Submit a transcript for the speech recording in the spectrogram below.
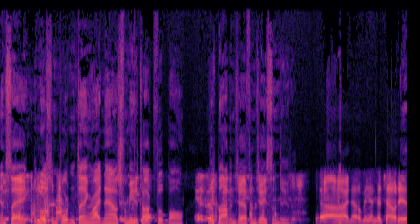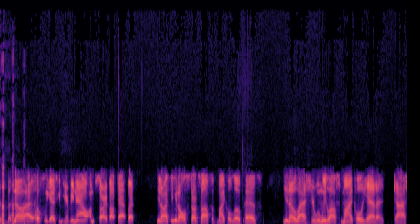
and say the most important thing right now is for me to talk football with Bob and Jeff and Jason Duda. Uh, I know, man. That's how it is. But no, I, hopefully you guys can hear me now. I'm sorry about that, but you know, I think it all starts off with Michael Lopez. You know, last year when we lost Michael, he had a gosh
